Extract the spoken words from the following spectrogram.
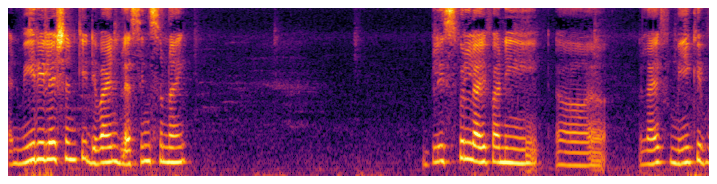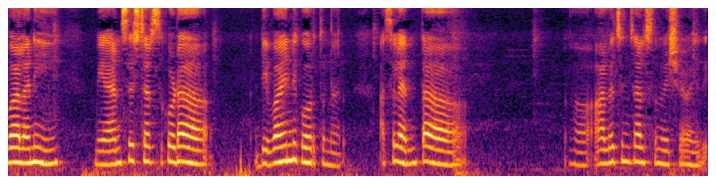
అండ్ మీ రిలేషన్కి డివైన్ బ్లెస్సింగ్స్ ఉన్నాయి? బ్లిస్ఫుల్ లైఫ్ అని లైఫ్ మీకు ఇవ్వాలని మీ యాన్సిస్టర్స్ కూడా డివైన్ని కోరుతున్నారు. అసలు ఎంత ఆలోచించాల్సిన విషయం ఇది.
